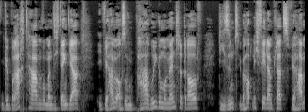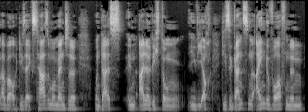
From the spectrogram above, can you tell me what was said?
gebracht haben, wo man sich denkt, ja, wir haben auch so ein paar ruhige Momente drauf, die sind überhaupt nicht fehl am Platz. Wir haben aber auch diese Ekstase-Momente und da ist in alle Richtungen irgendwie auch diese ganzen eingeworfenen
